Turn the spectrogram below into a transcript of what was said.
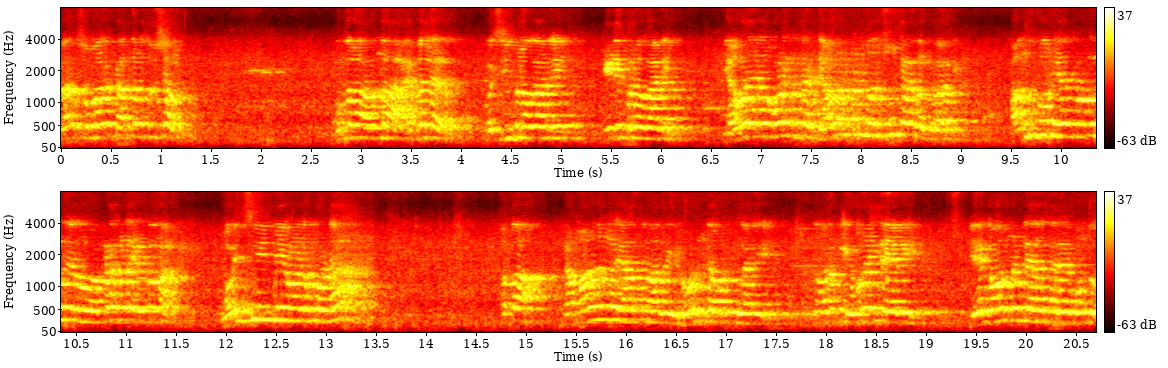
మనం సుమారు పెద్దలు చూసాం ముందులో ఉన్న ఎమ్మెల్యేలు వైసీపీలో కానీ టీడీపీలో కానీ ఎవరైనా కూడా ఇంత డెవలప్మెంట్ మనం చూసారు అందుకు నేను నేను అక్కడక్కడ వెళ్తున్నాను వైసీపీ వాళ్ళు కూడా ఒక ప్రమాణంగా చేస్తున్నారు ఈ రోడ్డు డెవలప్ కానీ ఇంతవరకు ఎవరైతే చేయాలి? ఏ గవర్నమెంట్ అయినా సరే ముందు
